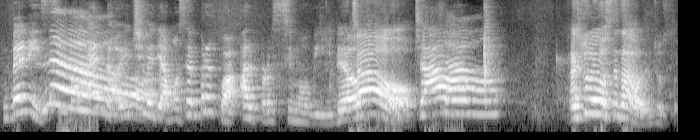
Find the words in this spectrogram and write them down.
benissimo No. E noi ci vediamo sempre qua al prossimo video Ciao! ciao. Ciao. E sulle vostre tavole, giusto?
